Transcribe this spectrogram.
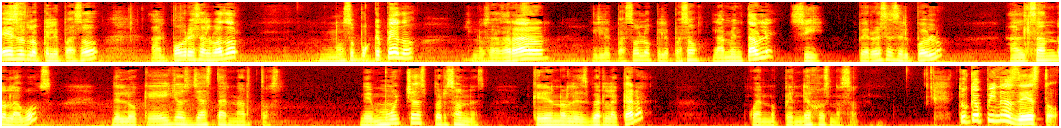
Eso es lo que le pasó al pobre Salvador. No supo qué pedo. Los agarraron y le pasó lo que le pasó. Lamentable, sí. Pero ese es el pueblo alzando la voz de lo que ellos ya están hartos. De muchas personas queriéndoles ver la cara cuando pendejos no son. ¿Tú qué opinas de esto?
